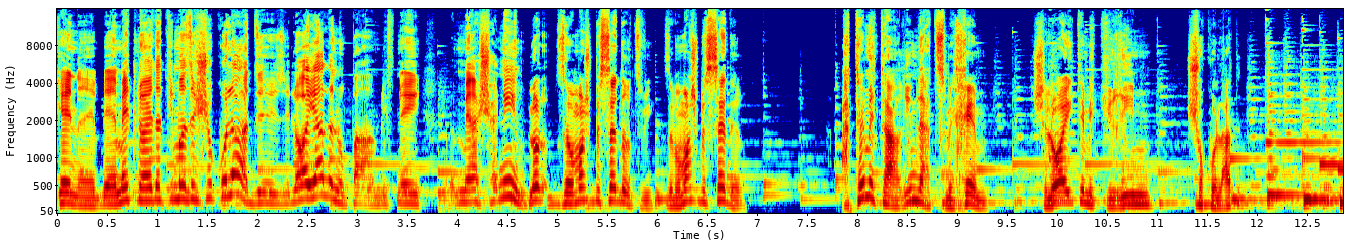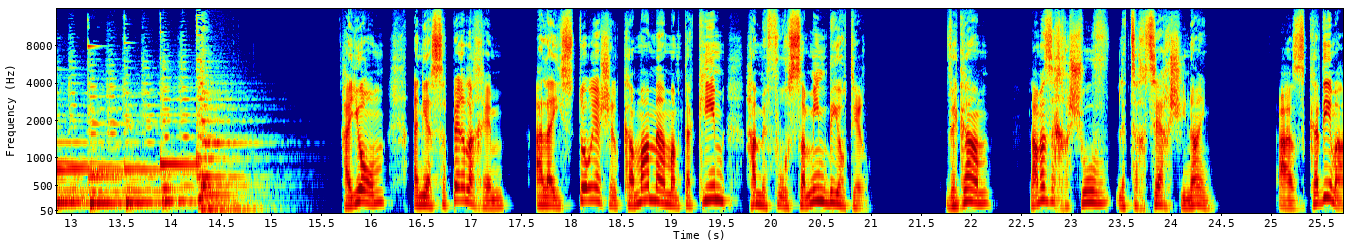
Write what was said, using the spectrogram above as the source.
כן, אה, באמת לא ידעתי מה זה שוקולד, זה, זה לא היה לנו פעם, לפני מאה שנים. לא, לא, זה ממש בסדר, צבי, זה ממש בסדר. אתם מתארים לעצמכם שלא הייתם מכירים שוקולד? היום אני אספר לכם על ההיסטוריה של כמה מהממתקים המפורסמים ביותר. וגם, למה זה חשוב לצחצח שיניים? אז קדימה,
